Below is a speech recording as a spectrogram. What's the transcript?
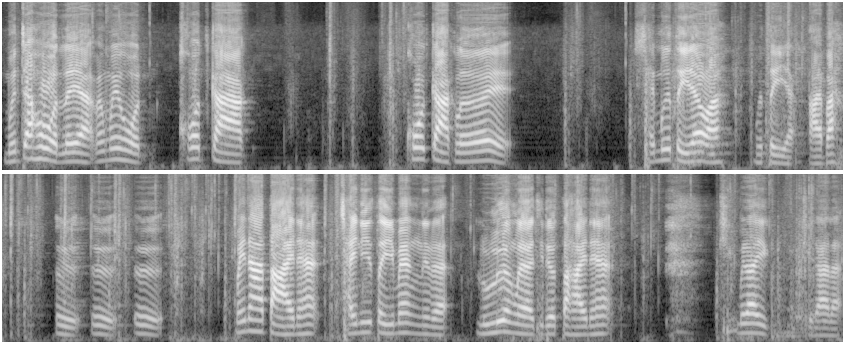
เหมือนจะโหดเลยอะแม่งไม่โหดโคตรกาก โคตรกากเลย ใช้มือตีได้วะมือตีอะตายปะเออเออเออไม่น่าตายนะฮะ ใช้นี่ตีแม่งนี่แหละรู้เรื่องเลยทีเดียวตายนะฮะคลิกไม่ได้อีกโอเคได้ละ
